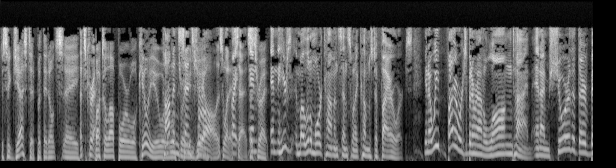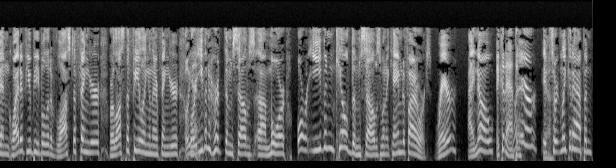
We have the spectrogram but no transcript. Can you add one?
to suggest it, but they don't say That's correct. "buckle up" or "we'll kill you." Or Common we'll throw you in sense for jail." all is what it Right. says. That's right. And here's a little more common sense when it comes to fireworks. You know, we fireworks have been around a long time, and I'm sure that there have been quite a few people that have lost a finger or lost the feeling in their finger, Oh, yeah. or even hurt themselves uh, more, or even killed themselves when it came to fireworks. Rare, I know. It could happen. Rare, it Yeah. certainly could happen.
